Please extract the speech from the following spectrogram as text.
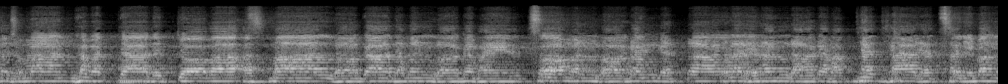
पशुमान् भवत्यादित्यो वा अस्माल्लोकादमम् लोकमयत् सोमम् लोकम् गत्वा ध्यायत्सनिमम्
